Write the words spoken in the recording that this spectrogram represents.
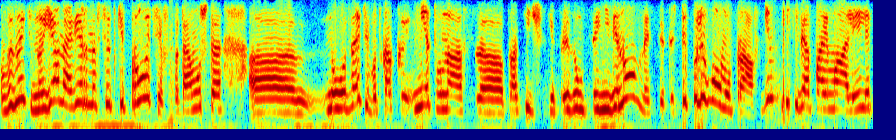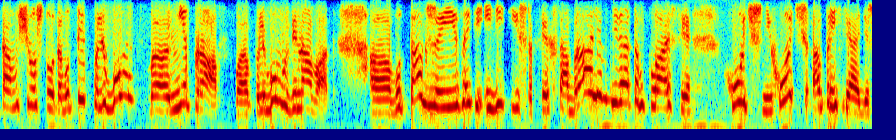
Вы знаете, ну я, наверное, все-таки против, потому что, э, ну вот знаете, вот как нет у нас э, практически презумпции невиновности, то есть ты по-любому прав, менты тебя поймали или там еще что-то, вот ты по-любому э, не прав, э, по-любому виноват. Э, вот так же и, знаете, и детишек всех собрали в девятом классе, хочешь, не хочешь, а присядешь.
